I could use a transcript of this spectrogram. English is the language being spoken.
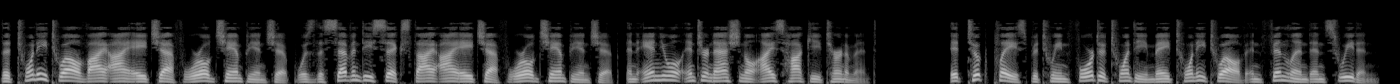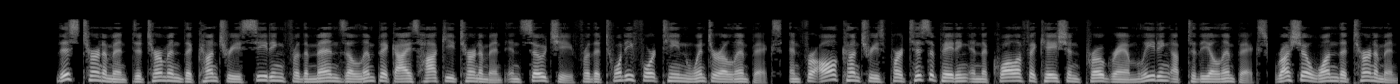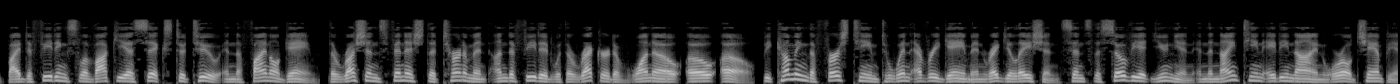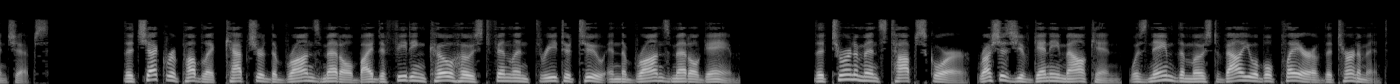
The 2012 IIHF World Championship was the 76th IIHF World Championship, an annual international ice hockey tournament. It took place between 4–20 May 2012 in Finland and Sweden. This tournament determined the country's seeding for the men's Olympic ice hockey tournament in Sochi for the 2014 Winter Olympics, and for all countries participating in the qualification program leading up to the Olympics. Russia won the tournament by defeating Slovakia 6-2 in the final game. The Russians finished the tournament undefeated with a record of 1-0-0-0, becoming the first team to win every game in regulation since the Soviet Union in the 1989 World Championships. The Czech Republic captured the bronze medal by defeating co-host Finland 3–2 in the bronze medal game. The tournament's top scorer, Russia's Yevgeny Malkin, was named the most valuable player of the tournament.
